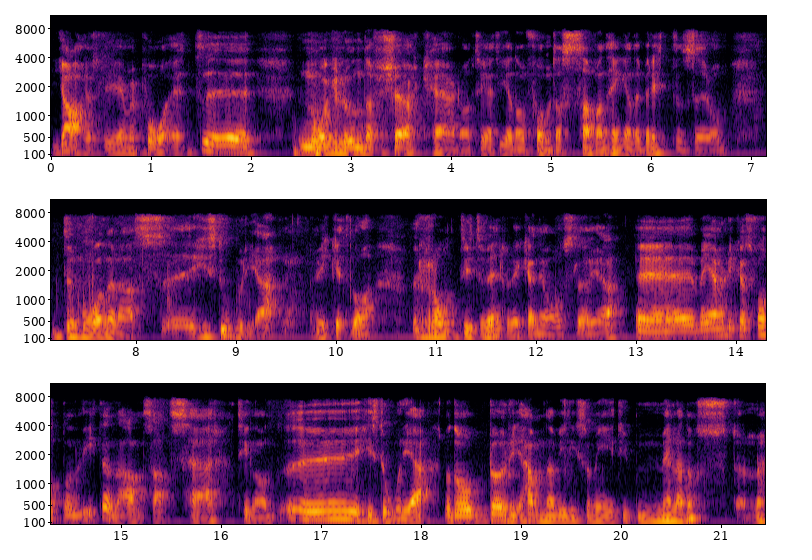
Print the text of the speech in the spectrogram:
Ja, jag ska ge mig på ett eh, någorlunda försök här då till att ge någon form av sammanhängande berättelser om demonernas eh, historia. Vilket var råddigt värre kan jag avslöja. Eh, men jag har lyckats fått någon liten ansats här till någon eh, historia. Och då börjar, hamnar vi liksom i typ Mellanöstern.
